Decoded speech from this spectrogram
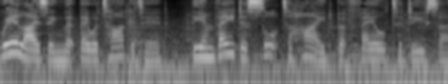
Realizing that they were targeted, the invaders sought to hide but failed to do so.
